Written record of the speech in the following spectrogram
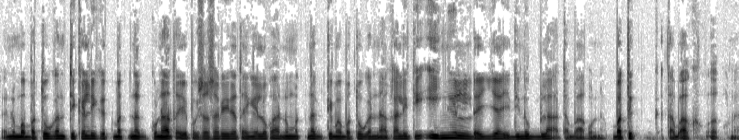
ano mabatugan ti kalikit matnag kunatayo pagsasarita tayong Ilocano matnag ti mabatugan na kaliti ingil dayay dinubla tabako na. Batik tabako ako na.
